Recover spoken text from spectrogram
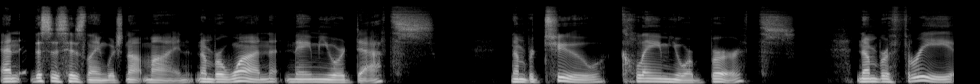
And this is his language, not mine. Number one, name your deaths. Number two, claim your births. Number three,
